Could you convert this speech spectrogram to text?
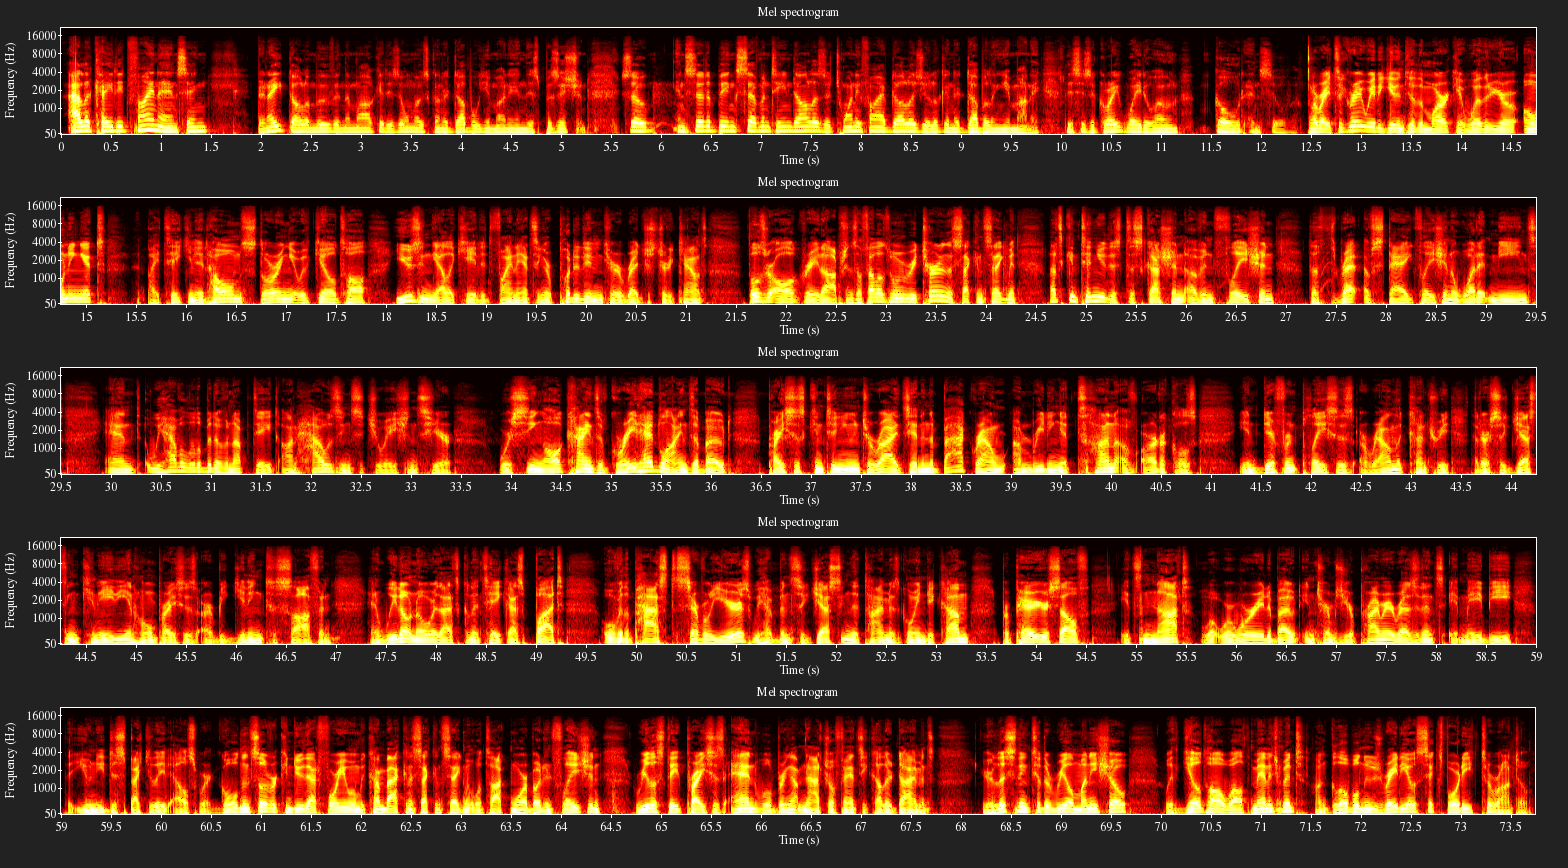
allocated financing, An $8 move in the market is almost going to double your money in this position. So instead of being $17 or $25, you're looking at doubling your money. This is a great way to own gold and silver. All right, it's a great way to get into the market, whether you're owning it by taking it home, storing it with Guildhall, using the allocated financing, or put it into your registered accounts. Those are all great options. So, fellows, when we return in the second segment, let's continue this discussion of inflation, the threat of stagflation, and what it means. And we have a little bit of an update on housing situations here. We're seeing all kinds of great headlines about prices continuing to rise. Yet in the background, I'm reading a ton of articles in different places around the country that are suggesting Canadian home prices are beginning to soften. And we don't know where that's going to take us, but over the past several years, we have been suggesting the time is going to come. Prepare yourself. It's not what we're worried about in terms of your primary residence. It may be that you need to speculate elsewhere. Gold and silver can do that for you. When we come back in a second segment, we'll talk more about inflation, real estate prices, and we'll bring up natural fancy colored diamonds. You're listening to The Real Money Show with Guildhall Wealth Management on Global News Radio 640 Toronto.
